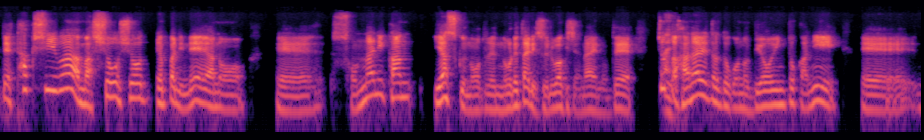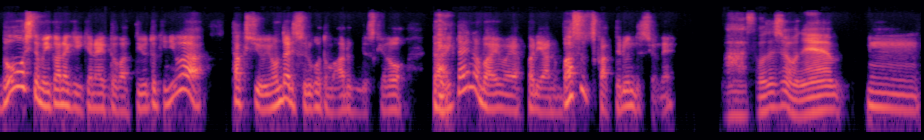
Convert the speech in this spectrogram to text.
で、タクシーはまあ少々、やっぱりね、あのえーそんなにかん安く乗れ乗れたりするわけじゃないので、ちょっと離れたところの病院とかに、えーどうしても行かなきゃいけないとかっていう時には、タクシーを呼んだりすることもあるんですけど、大体の場合はやっぱりあのバス使ってるんですよね。まあ、そうでしょうね。うん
